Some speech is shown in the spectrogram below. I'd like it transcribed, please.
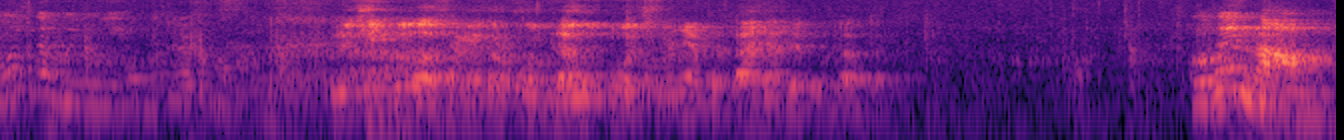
Можна мені мікрофон? Включіть, будь ласка, мікрофон для уточнення питання депутата. Коли нам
